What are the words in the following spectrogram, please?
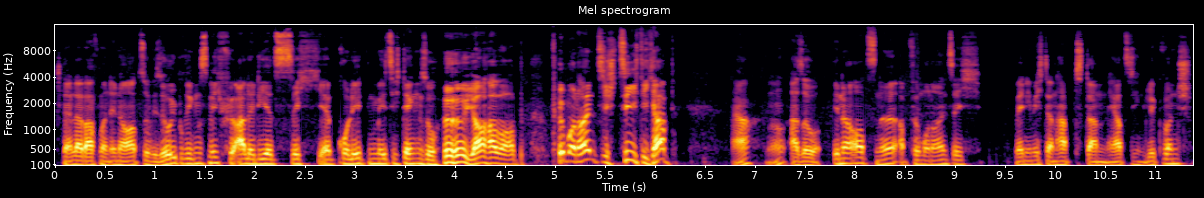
Schneller darf man innerorts sowieso übrigens nicht. Für alle, die jetzt sich äh, proletenmäßig denken, so, ja, aber ab 95 ziehe ich dich ab. Ja, ne? also innerorts, ne, ab 95, wenn ihr mich dann habt, dann herzlichen Glückwunsch.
